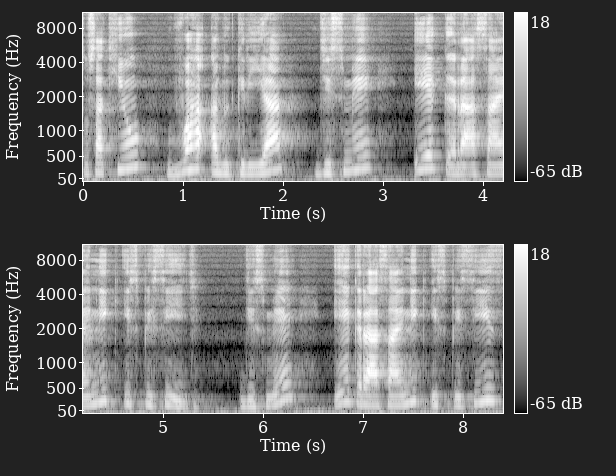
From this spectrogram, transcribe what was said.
तो साथियों वह अभिक्रिया जिसमें एक रासायनिक स्पीसीज जिसमें एक रासायनिक स्पीसीज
